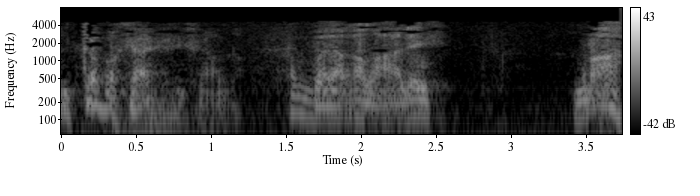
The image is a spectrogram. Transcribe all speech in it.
التوبة كافية إن شاء الله. ولا قضاء عليه امرأة.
